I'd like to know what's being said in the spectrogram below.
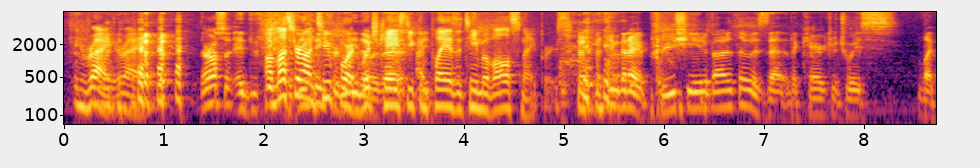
Right, right. They're also the thing- Unless you're on two for for in which case you can I- play as a team of all snipers. the thing that I appreciate about it though is that the character choice, like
